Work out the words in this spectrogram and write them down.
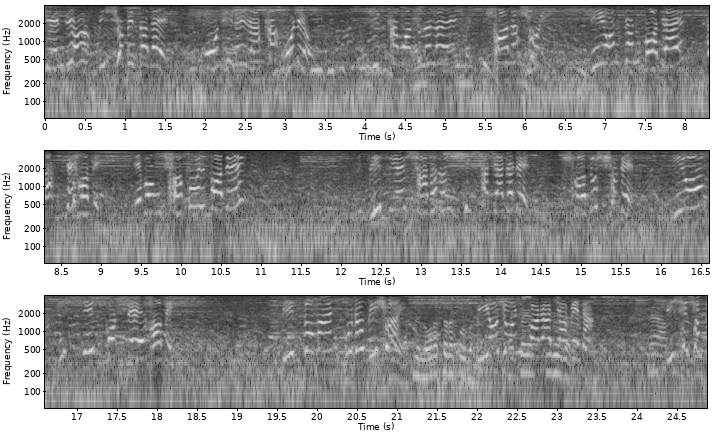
কেন্দ্রীয় বিশ্ববিদ্যালয়ের অধীনে রাখা হলেও শিক্ষা মন্ত্রণালয়ের সরাসরি নিয়ন্ত্রণ বজায় রাখতে হবে এবং সকল পদে বিসিএস সাধারণ শিক্ষা ক্যাডারের সদস্যদের নিয়োগ নিশ্চিত করতে হবে। বিদ্যমান কোনো বিষয় বিয়োজন করা যাবে না। বিশেষত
